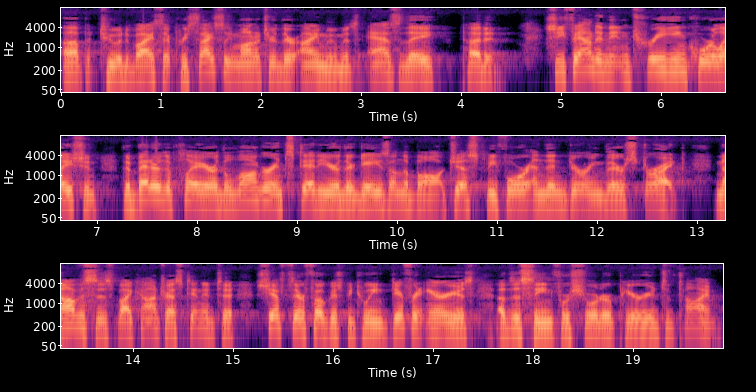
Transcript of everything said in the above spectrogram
up to a device that precisely monitored their eye movements as they putted. She found an intriguing correlation. The better the player, the longer and steadier their gaze on the ball, just before and then during their strike. Novices, by contrast, tended to shift their focus between different areas of the scene for shorter periods of time.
